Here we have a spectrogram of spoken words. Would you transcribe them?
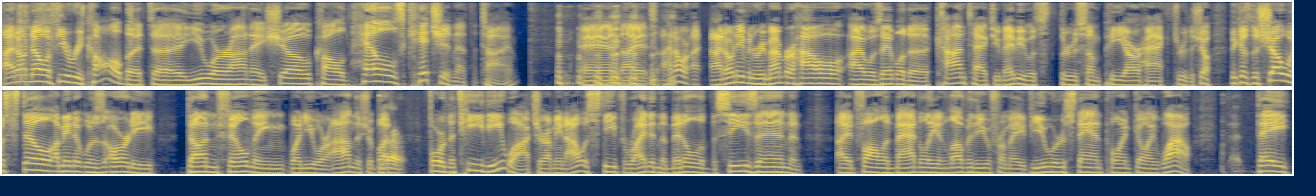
I don't know if you recall, but uh, you were on a show called Hell's Kitchen at the time. And I, I don't, I don't even remember how I was able to contact you. Maybe it was through some PR hack through the show because the show was still. I mean, it was already done filming when you were on the show, but Right. for the TV watcher, I mean, I was steeped right in the middle of the season, and I had fallen madly in love with you from a viewer standpoint. Going, wow, they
